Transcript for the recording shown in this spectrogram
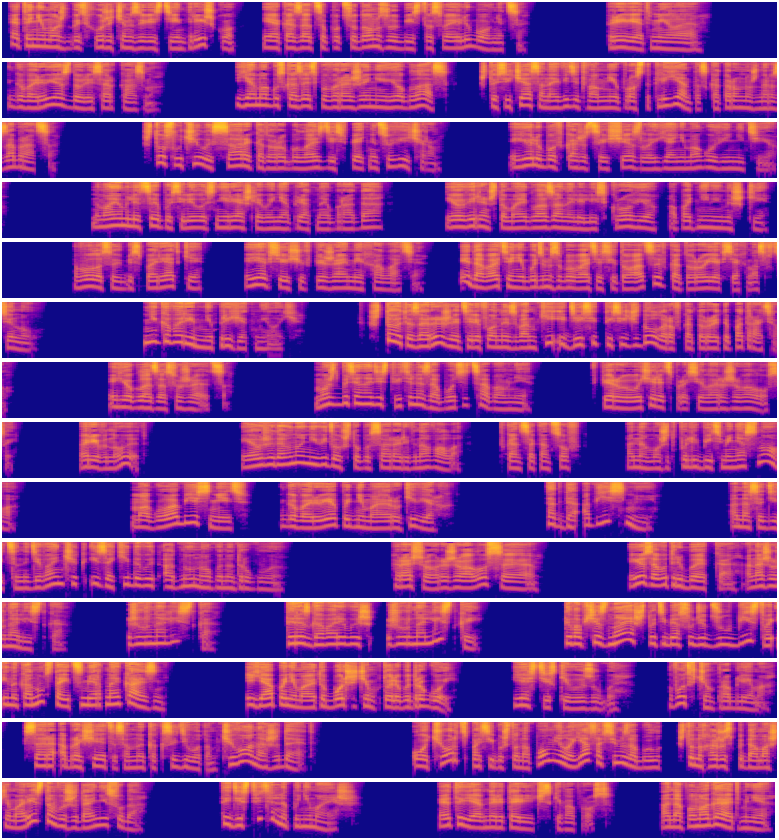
Это не может быть хуже, чем завести интрижку и оказаться под судом за убийство своей любовницы. «Привет, милая», — говорю я с долей сарказма. Я могу сказать по выражению ее глаз, что сейчас она видит во мне просто клиента, с которым нужно разобраться. Что случилось с Сарой, которая была здесь в пятницу вечером? Ее любовь, кажется, исчезла, и я не могу винить ее. На моем лице поселилась неряшливая неопрятная борода. Я уверен, что мои глаза налились кровью, а под ними мешки. Волосы в беспорядке, и я все еще в пижаме и халате. И давайте не будем забывать о ситуации, в которую я всех нас втянул. Не говори мне «привет, милый». Что это за рыжие телефонные звонки и 10 тысяч долларов, которые ты потратил? Ее глаза сужаются. Может быть, она действительно заботится обо мне? В первую очередь спросила рыжеволосой. Ревнует? Я уже давно не видел, чтобы Сара ревновала. В конце концов, она может полюбить меня снова. Могу объяснить, говорю я, поднимая руки вверх. Тогда объясни. Она садится на диванчик и закидывает одну ногу на другую. Хорошо, рыжеволосая. Ее зовут Ребекка, она журналистка. Журналистка? Ты разговариваешь с журналисткой? Ты вообще знаешь, что тебя судят за убийство и на кону стоит смертная казнь? И я понимаю это больше, чем кто-либо другой. Я стискиваю зубы. Вот в чем проблема. Сара обращается со мной как с идиотом. Чего она ожидает? О, черт, спасибо, что напомнила, я совсем забыл, что нахожусь под домашним арестом в ожидании суда. Ты действительно понимаешь? Это явно риторический вопрос. Она помогает мне,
